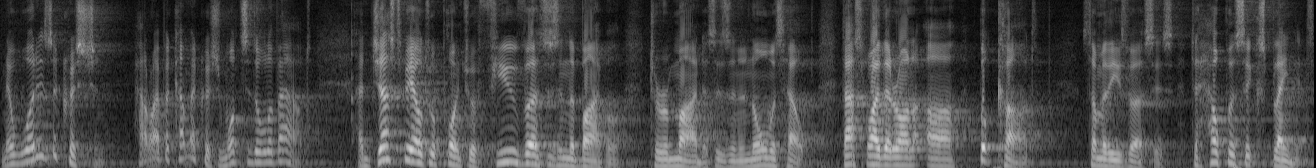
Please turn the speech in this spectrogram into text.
You know, what is a Christian? How do I become a Christian? What's it all about? And just to be able to point to a few verses in the Bible to remind us is an enormous help. That's why they're on our book card, some of these verses, to help us explain it.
